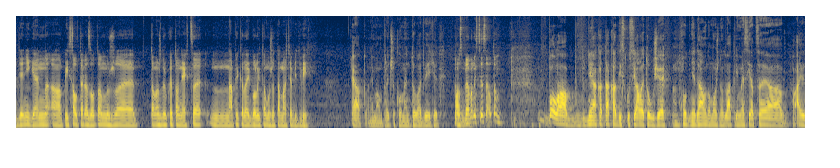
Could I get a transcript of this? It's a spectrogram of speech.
Denní Gen písal teraz o tom, že Tomáš Drucker to nechce, napríklad aj kvôli tomu, že tam máte byť vy. Ja to nemám prečo komentovať, viete. Rozprávali ste sa o tom? Bola nejaká taká diskusia, ale to už je hodne dávno, možno 2-3 mesiace a aj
